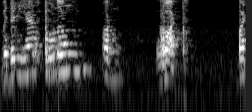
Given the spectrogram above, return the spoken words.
whether he has stolen or what. But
